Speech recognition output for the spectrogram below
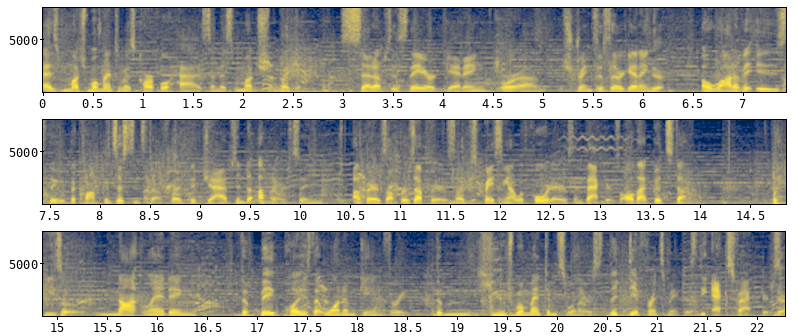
As much momentum as Karflo has, and as much like setups as they are getting, or um, strings as they're getting, Yeah. a lot of it is the the Chrom consistent stuff, like the jabs into up airs and up airs, up airs, up airs, like spacing out with forward airs and back airs, all that good stuff. But he's uh, not landing the big plays that won him game three. The m- huge momentum swingers, the difference makers, the X factors, Yeah.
